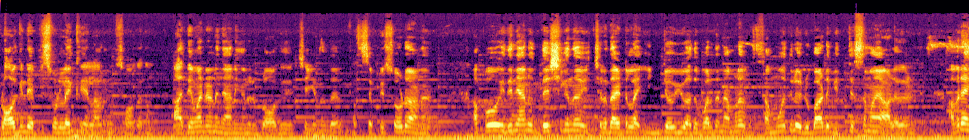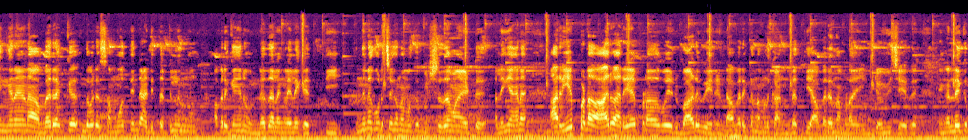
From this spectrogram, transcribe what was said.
ബ്ലോഗിന്റെ എപ്പിസോഡിലേക്ക് എല്ലാവർക്കും സ്വാഗതം. ആദ്യമായിട്ടാണ് ഞാൻ ഇങ്ങനെ ഒരു ബ്ലോഗ് ചെയ്യുന്നത്. ഫസ്റ്റ് എപ്പിസോഡാണ് അപ്പോൾ ഇത് ഞാൻ ഉദ്ദേശിക്കുന്ന ചെറുതായിട്ടുള്ള ഇന്റർവ്യൂ അതുപോലെ തന്നെ നമ്മുടെ സമൂഹത്തിൽ ഒരുപാട് വ്യത്യസ്തമായ ആളുകളുണ്ട്. അവരെങ്ങനെയാണ് അവരൊക്കെ എന്താ പറയുക സമൂഹത്തിന്റെ അടിത്തട്ടിൽ നിന്നും അവരൊക്കെ എങ്ങനെ ഉന്നത തലങ്ങളിലേക്ക് എത്തി എന്നതിനെ കുറിച്ചൊക്കെ നമുക്ക് വിശദമായിട്ട് അല്ലെങ്കിൽ അങ്ങനെ അറിയപ്പെടാതെ ആരും അറിയപ്പെടാതെ പോയ ഒരുപാട് പേരുണ്ട്. അവരൊക്കെ നമ്മൾ കണ്ടെത്തി അവരെ നമ്മൾ ഇന്റർവ്യൂ ചെയ്ത് നിങ്ങളിലേക്ക്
